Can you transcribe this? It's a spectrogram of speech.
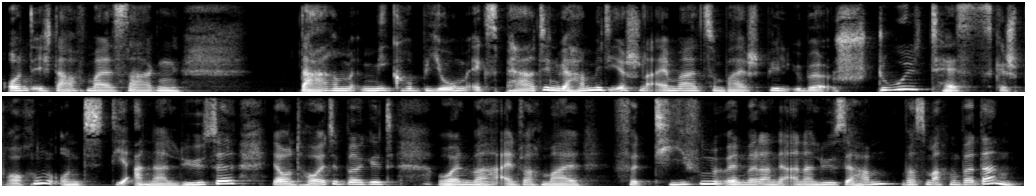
und ich darf mal sagen, Darmmikrobiom-Expertin. Wir haben mit ihr schon einmal zum Beispiel über Stuhltests gesprochen und die Analyse. Ja, und heute, Birgit, wollen wir einfach mal vertiefen, wenn wir dann eine Analyse haben. Was machen wir dann?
